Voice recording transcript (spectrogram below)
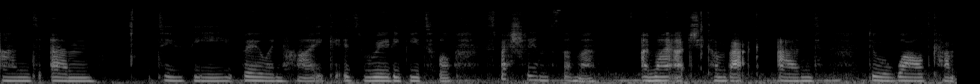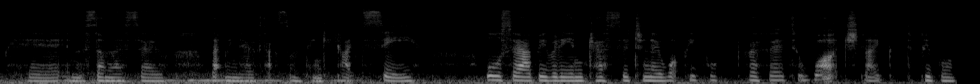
and um, do the Berwyn hike. It's really beautiful especially in summer. I might actually come back and do a wild camp here in the summer so let me know if that's something you'd like to see. Also I'd be really interested to know what people prefer to watch. Like do people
